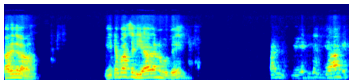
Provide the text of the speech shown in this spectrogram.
හරිද ළමයි? ඊට පස්සේ ලියා ගන්න පුතේ. හරි මේ ටික ලියාගෙන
